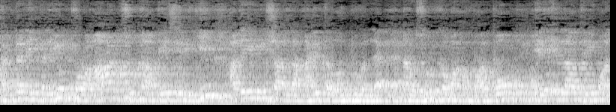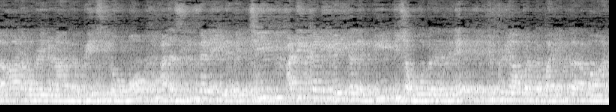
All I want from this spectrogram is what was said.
தண்டனைகளையும் ஒரு ஆண் சொன்னா பேசியிருக்கி அதையும் இன்ஷால்லா அடுத்த வகுப்புகள்ல நம்ம சுருக்கமாக பார்ப்போம். எதை எல்லாத்தையும் அழகான முறையில் நாங்கள் பேசினோமோ அந்த சிந்தனையில வச்சு அடிக்கடி இவைகளை மீட்டி சகோதரர்களே அப்படியாப்பட்ட பயங்கரமான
